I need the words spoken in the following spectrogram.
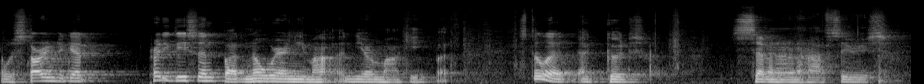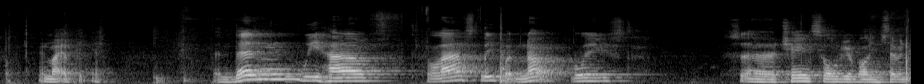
It was starting to get pretty decent, but nowhere near, Ma near Magi. But still a, a good seven and a half series, in my opinion. And then we have, lastly but not least, uh, Chained Soldier Volume 7.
